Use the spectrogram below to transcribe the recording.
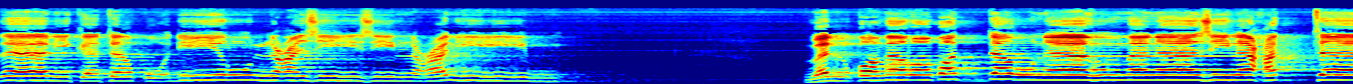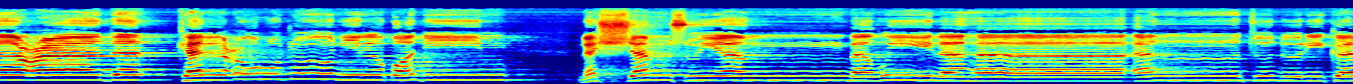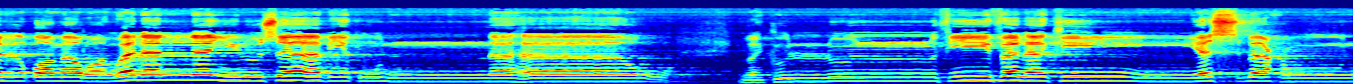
ذلك تقدير العزيز العليم. والقمر قدرناه منازل حتى عاد كالعرجون القديم. لا الشمس ينبغي لها أن تدرك القمر ولا الليل سابق النهار وكل في فلك يسبحون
